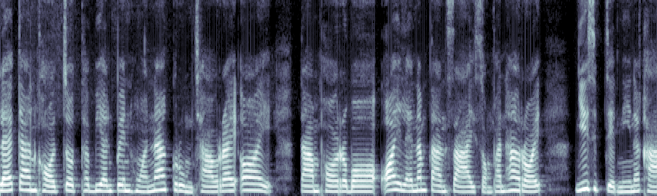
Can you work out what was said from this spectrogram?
และการขอจดทะเบียนเป็นหัวหน้ากลุ่มชาวไร่อ้อย ตามพรบอ้อยและน้ำตาลทราย 2527 นี้นะคะ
